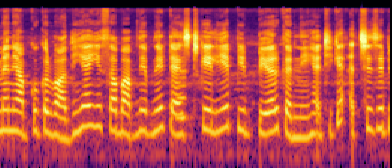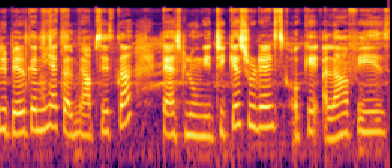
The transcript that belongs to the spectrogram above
मैंने आपको करवा दी है, ये सब आपने अपने टेस्ट के लिए प्रिपेयर करनी है, ठीक है? अच्छे से प्रिपेयर करनी है, कल मैं आपसे इसका टेस्ट लूँगी, ठीक है स्टूडेंट्स ओके अल्लाह हाफिज़।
